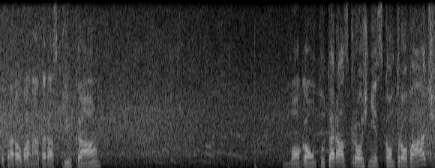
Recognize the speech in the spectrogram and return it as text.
Podarowana teraz piłka. Mogą tu teraz groźnie skontrować.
